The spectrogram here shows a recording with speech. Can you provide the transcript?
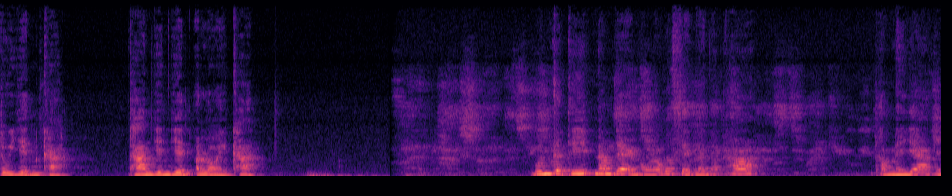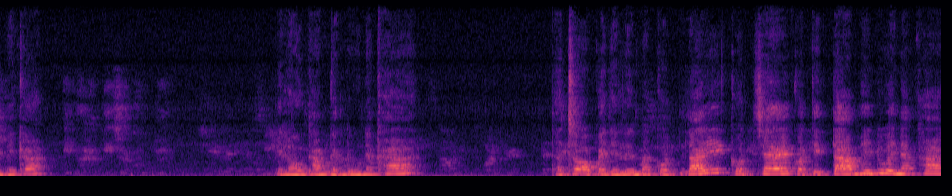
ตู้เย็นค่ะ ทานเย็นๆอร่อยค่ะ บุญกะทิน้ำแดงของเราก็เสร็จแล้วนะคะทำไม่ยากเห็นไหมคะ ไปลองทำกันดูนะคะ ถ้าชอบก็อย่าลืมมากดไลค์ กดแชร์ กดติดตามให้ด้วยนะคะ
